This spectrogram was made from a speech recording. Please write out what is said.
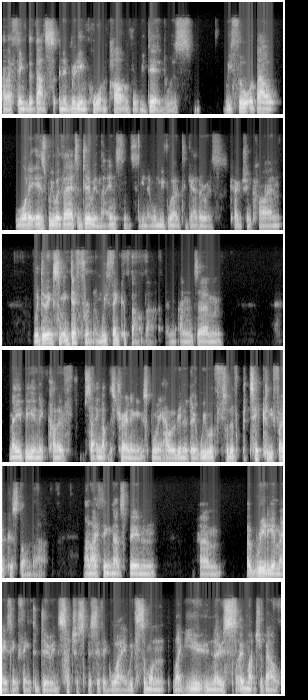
And i think that that's a really important part of what we did was we thought about what it is we were there to do in that instance. You know when we've worked together as coach and client we're doing something different and we think about that. And, and um, maybe in it kind of setting up this training exploring how we're going to do it we were sort of particularly focused on that and i think that's been um, a really amazing thing to do in such a specific way with someone like you who knows so much about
